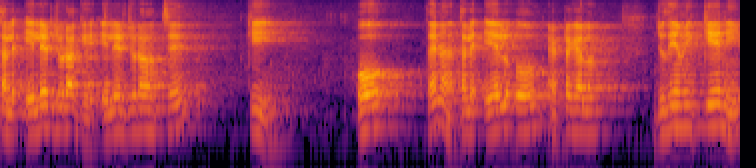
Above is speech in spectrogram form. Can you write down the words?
তাহলে এল এর জোড়াকে এল এর জোড়া হচ্ছে কি? ও তাই না? তাহলে এল ও একটা গেল। যদি আমি কে নিই,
